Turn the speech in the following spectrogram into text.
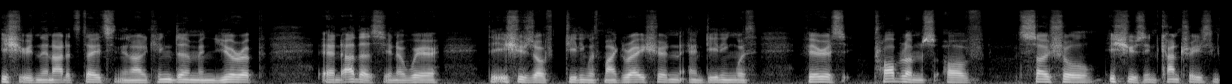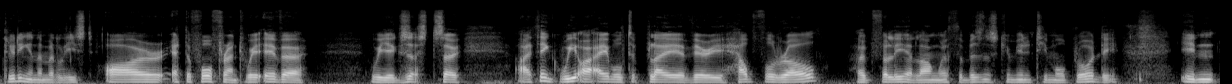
issue in the United States, in the United Kingdom, in Europe, and others, you know, where the issues of dealing with migration and dealing with various problems of social issues in countries, including in the Middle East, are at the forefront wherever we exist. So I think we are able to play a very helpful role, hopefully, along with the business community more broadly, in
